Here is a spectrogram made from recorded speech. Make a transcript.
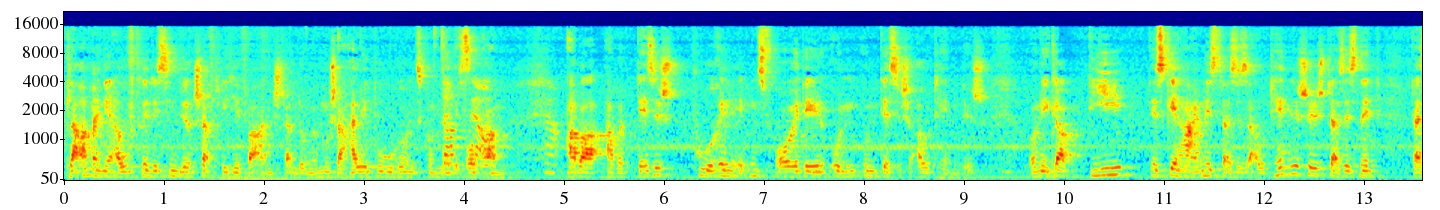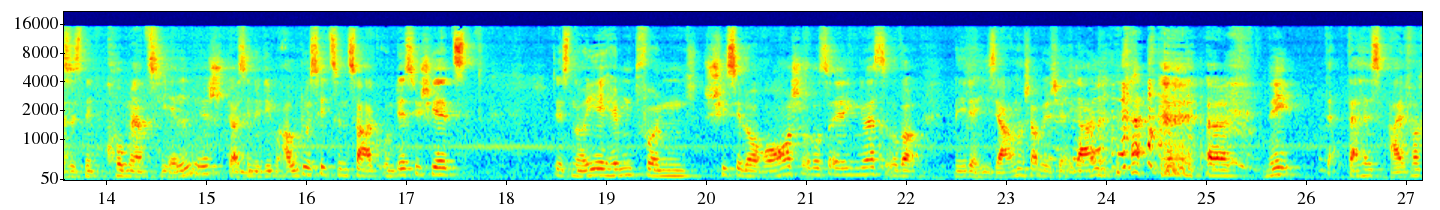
Klar, meine Auftritte sind wirtschaftliche Veranstaltungen, man muss eine Halle buchen und das komplette Programm. Ja. Aber, aber das ist pure Lebensfreude und, und das ist authentisch. Und ich glaube, das Geheimnis, dass es authentisch ist, dass es, nicht, dass es nicht kommerziell ist, dass ich nicht im Auto sitze und sage, und das ist jetzt das neue Hemd von Giselle Orange oder so irgendwas, oder, nee, der hieß ja anders, aber ist ja egal. äh, nee, das ist einfach,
